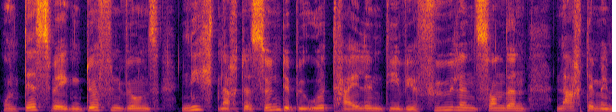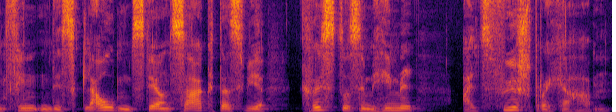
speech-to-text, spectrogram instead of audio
Und deswegen dürfen wir uns nicht nach der Sünde beurteilen, die wir fühlen, sondern nach dem Empfinden des Glaubens, der uns sagt, dass wir Christus im Himmel als Fürsprecher haben.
